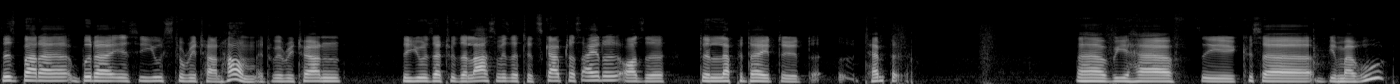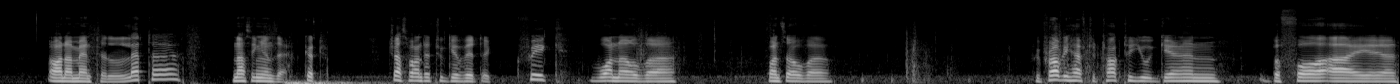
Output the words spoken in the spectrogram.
This Buddha, Buddha is used to return home. It will return the user to the last visited sculptor's idol or the dilapidated uh, temple. Uh, we have the Kusa Bimaru, ornamental letter, nothing in there. Good. Just wanted to give it a quick one over, once over. We probably have to talk to you again before I uh,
